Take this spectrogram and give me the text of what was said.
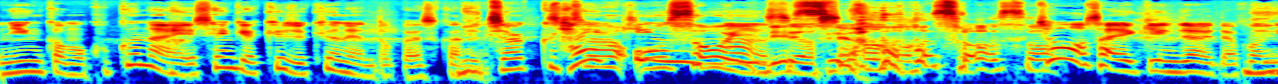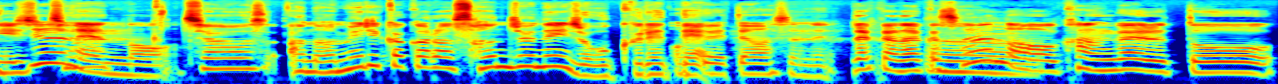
認可も国内1999年とかですかね。めちゃくちゃ遅いですよ。最近なんですよ。そうそう。超最近じゃんみたいなこの20年のめちゃくちゃあのアメリカから30年以上遅れ遅れて。てますね。だからなんかそういうのを考えると、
